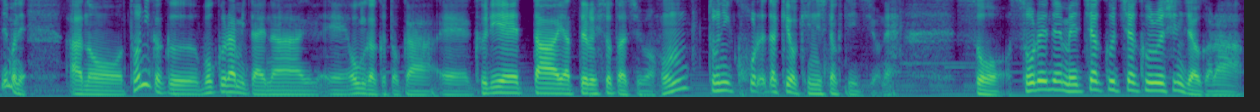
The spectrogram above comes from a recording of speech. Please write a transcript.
でもね、あの、とにかく僕らみたいな、えー、音楽とか、えクリエイターやってる人たちは、本当にこれだけは気にしなくていいですよね。そう。それでめちゃくちゃ苦しんじゃうから、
